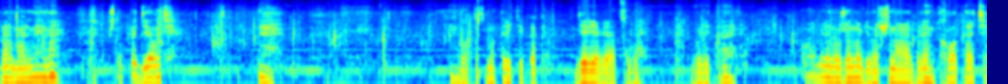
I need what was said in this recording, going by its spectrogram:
нормальный, но что поделать. Вот, посмотрите, как деревья отсюда вылетают. Ой, блин, уже ноги начинают, блин, хватать.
